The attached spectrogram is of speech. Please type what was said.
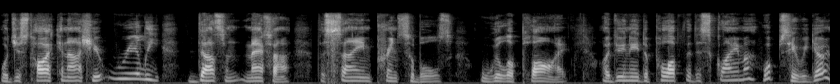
or just Heikin Ashi it really doesn't matter. The same principles will apply. I do need to pull up the disclaimer. Whoops here we go.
